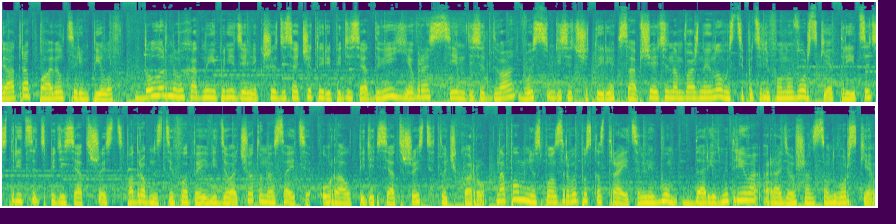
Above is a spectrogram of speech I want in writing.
театра Павел Церемпилов. Доллар на выходные понедельник 64,52, евро 72,84. Сообщайте нам важные новости по телефону Ворске 30 30 56. Подробности фото и видео отчета на сайте урал56.ру. Напомню, спонсор выпуска «Строительный бум» Дарья Дмитриева, радио «Шансон Ворске».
